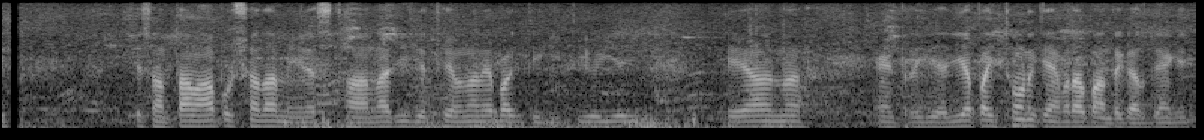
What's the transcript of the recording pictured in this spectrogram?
ਇਹ ਸੰਤਾਂ ਮਹਾਂਪੁਰਸ਼ਾਂ ਦਾ ਮੇਨ ਸਥਾਨ ਆ ਜੀ, ਜਿੱਥੇ ਉਹਨਾਂ ਨੇ ਭਗਤੀ ਕੀਤੀ ਹੋਈ ਹੈ ਜੀ। ਇਹ ਆ ਉਹਨਾਂ ਐਂਟਰੀ ਆ ਜੀ, ਆਪਾਂ ਇੱਥੋਂ ਹੁਣ ਕੈਮਰਾ ਬੰਦ ਕਰ ਦਿਆਂਗੇ ਜੀ।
